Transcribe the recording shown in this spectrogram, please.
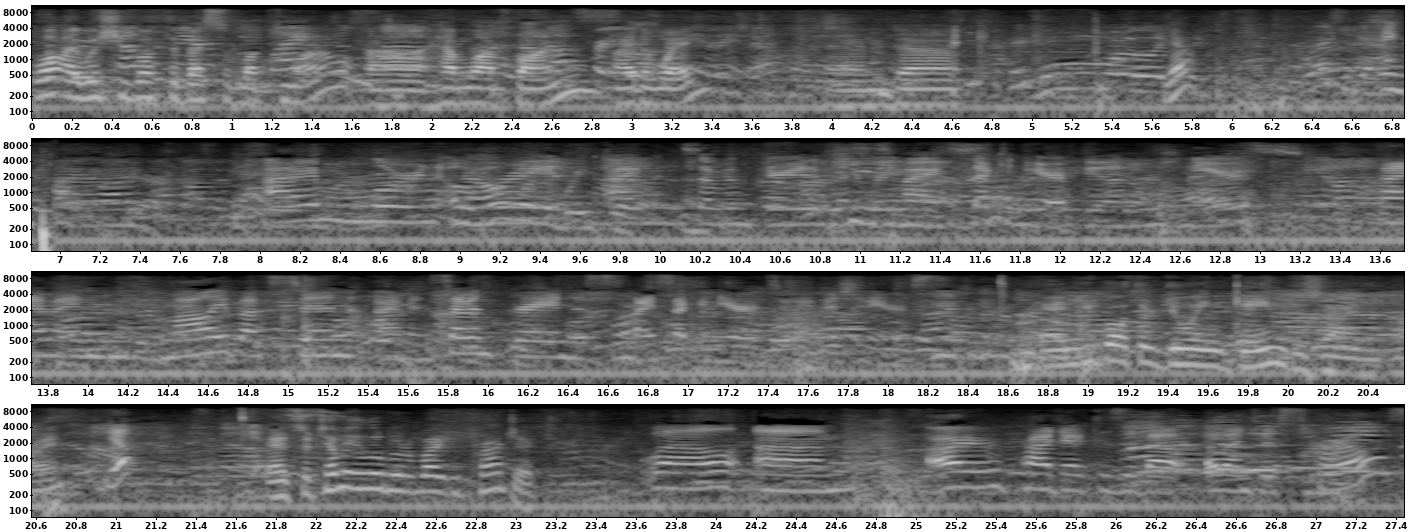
Well, I wish you both the best of luck tomorrow. Uh, have a lot of fun either way. And uh, yeah. I'm Lauren O'Brien. I'm in seventh grade. This is my second year of doing Visioneers. Hi, my name is Molly Buxton. I'm in seventh grade, and this is my second year of doing Visioneers. And you both are doing game design, right? Yep. And so tell me a little bit about your project. Well, um, our project is about a bunch of squirrels.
